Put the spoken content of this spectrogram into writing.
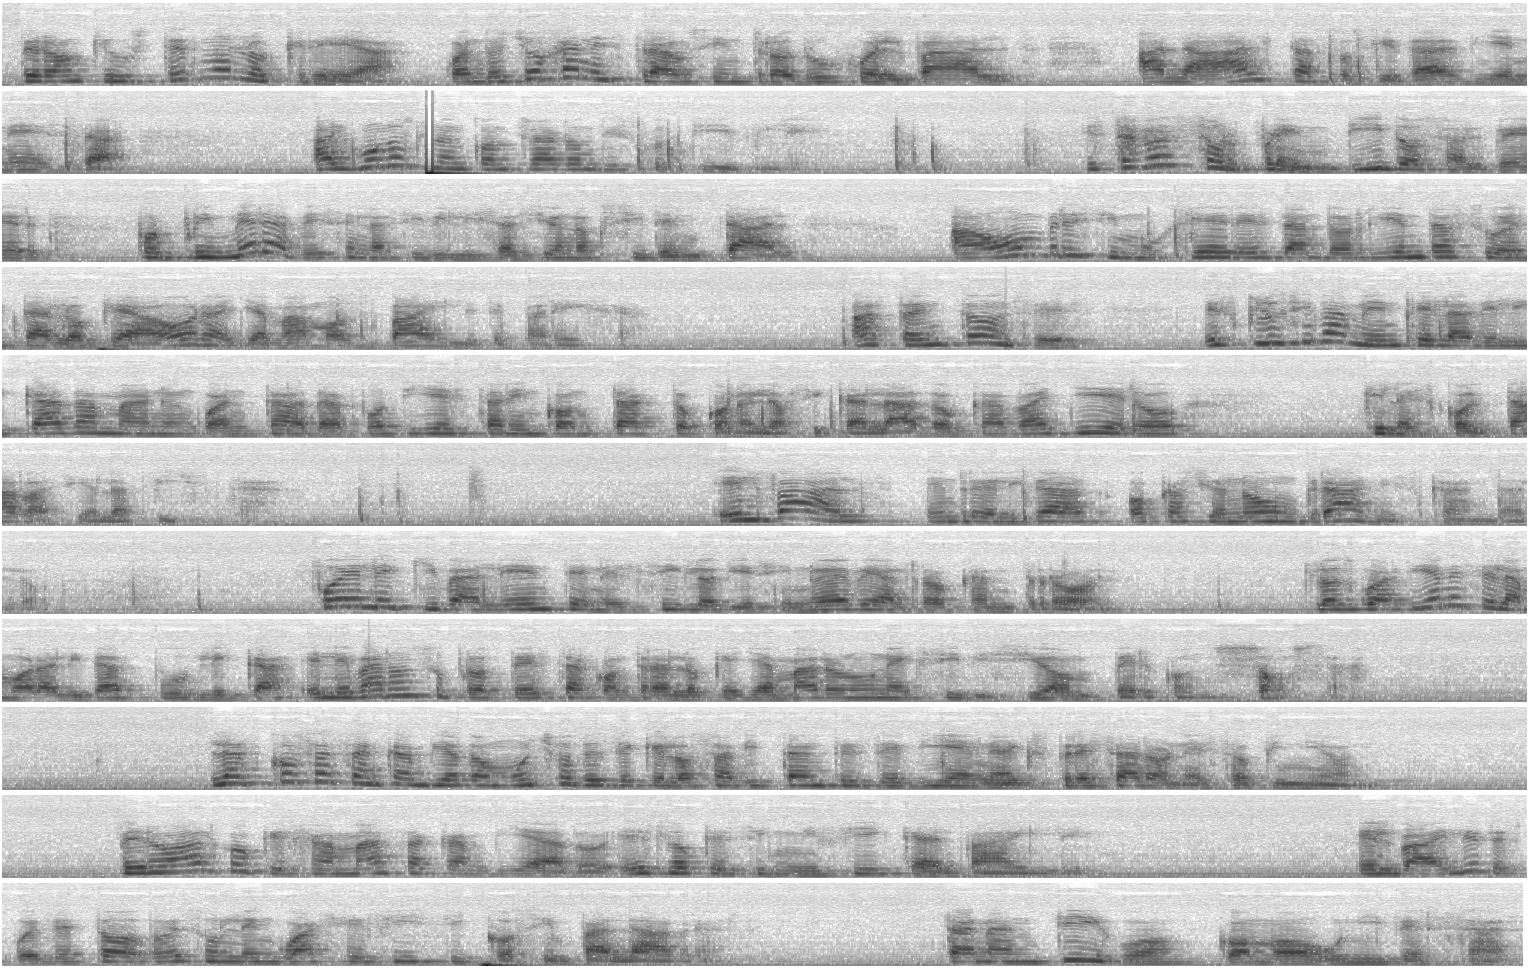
Pero aunque usted no lo crea, cuando Johann Strauss introdujo el vals a la alta sociedad vienesa, algunos lo encontraron discutible. Estaban sorprendidos al ver, por primera vez en la civilización occidental, a hombres y mujeres dando rienda suelta a lo que ahora llamamos baile de pareja. Hasta entonces, exclusivamente la delicada mano enguantada podía estar en contacto con el acicalado caballero que la escoltaba hacia la pista. El vals, en realidad, ocasionó un gran escándalo. Fue el equivalente en el siglo XIX al rock and roll. Los guardianes de la moralidad pública elevaron su protesta contra lo que llamaron una exhibición vergonzosa. Las cosas han cambiado mucho desde que los habitantes de Viena expresaron esa opinión. Pero algo que jamás ha cambiado es lo que significa el baile. El baile, después de todo, es un lenguaje físico sin palabras, tan antiguo como universal.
